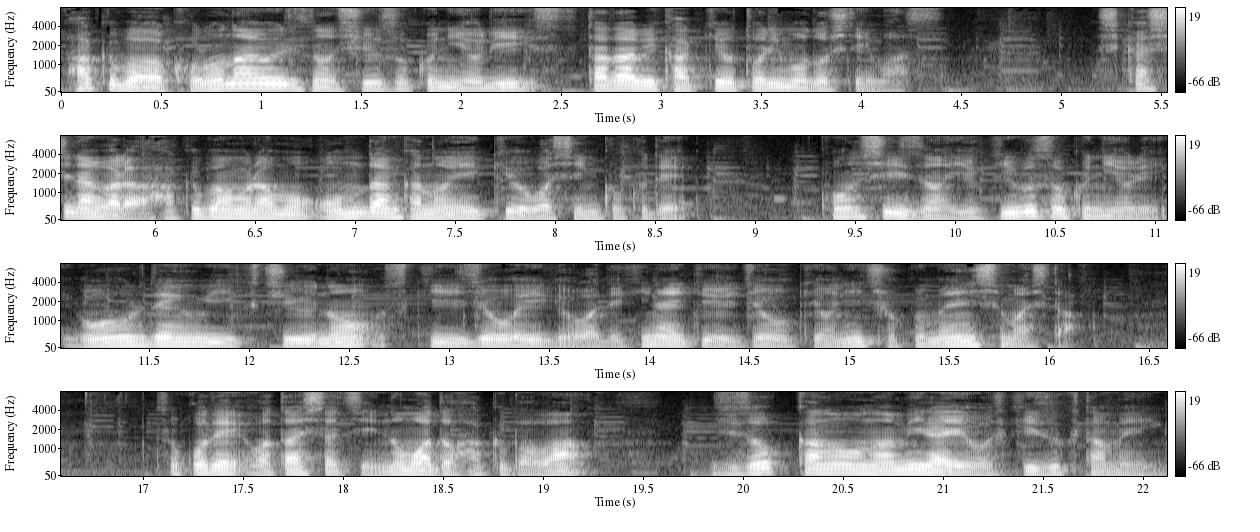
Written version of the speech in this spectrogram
白馬はコロナウイルスの収束により再び活気を取り戻しています。しかしながら白馬村も温暖化の影響は深刻で今シーズンは雪不足によりゴールデンウィーク中のスキー場営業ができないという状況に直面しました。そこで私たちノマド白馬は持続可能な未来を築くために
